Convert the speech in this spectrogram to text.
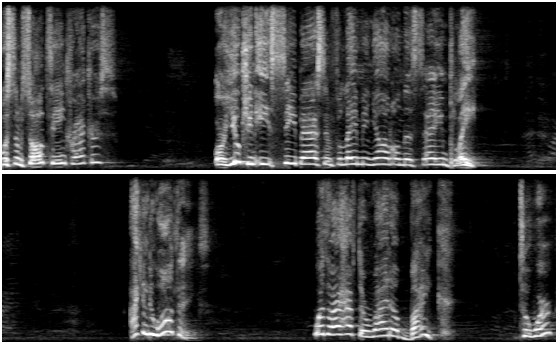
with some saltine crackers. Or you can eat sea bass and filet mignon on the same plate. I can do all things. Whether I have to ride a bike to work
